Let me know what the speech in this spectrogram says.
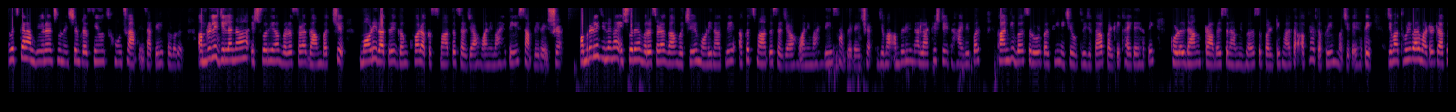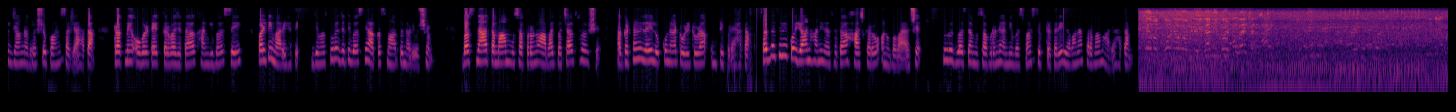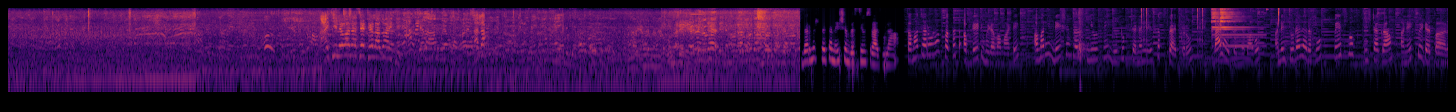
નમસ્કાર, આપ જોઈ રહ્યા છો નેશન પ્લસ ન્યૂઝ. હું છું આપની સાથે હેતલ ભગત. અમરેલી જિલ્લાના ઈશ્વરિયા વરસડા ગામ વચ્ચે મોડી રાત્રે ગમખ્વાર અકસ્માત સર્જ્યા હોવાની માહિતી સાંપડી રહી છે. અમરેલી જિલ્લાના ઈશ્વરિયા વરસડા ગામ વચ્ચે મોડી રાત્રે અકસ્માત સર્જ્યા હોવાની માહિતી સાંપડી રહી છે, જેમાં અમરેલીના લાઠી સ્ટેટ હાઈવે પર ખાનગી બસ રોડ પરથી નીચે ઉતરી જતા પલટી ખાઈ ગઈ હતી. ખોડલધામ ટ્રાવેલ્સ નામની બસ પલટી મારતા અફરાતફરી મચી ગઈ હતી. જેમાં થોડીવાર માટે ટ્રાફિક જામના દ્રશ્યો પણ સર્જ્યા હતા. ટ્રકને ઓવરટેક કરવા જતા ખાનગી બસે પલટી મારી હતી, જેમાં સુરત જતી બસને અકસ્માત નડ્યો છે. બસના તમામ મુસાફરોનો આબાદ બચાવ થયો છે. આ ઘટનાને લઈ લોકોના ટોળી ટોળા ઉમટી પડ્યા હતા. સદનસીબે કોઈ જાનહાનિ ન થતા હાશકારો અનુભવાયો છે. સુરત બસના મુસાફરોને અન્ય બસમાં શિફ્ટ કરી રવાના કરવામાં આવ્યા હતા. અહીંથી લેવાના છે ઠેલા તો અહીંથી. દાદા Dharmesh nation plus news Rajula. સમાચારોના સતત અપડેટ મેળવવા માટે અમારી નેશન પ્લસ ન્યૂઝની યુટ્યુબ ચેનલને સબસ્ક્રાઇબ કરો બેલ આઇકન દબાવો અને જોડાયેલા રહો ફેસબુક ઇન્સ્ટાગ્રામ અને ટ્વિટર પર.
